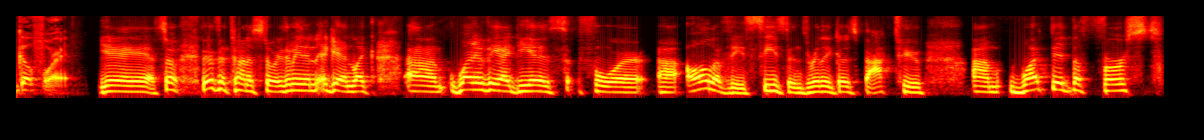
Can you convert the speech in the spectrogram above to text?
go for it. Yeah, yeah, yeah, So there's a ton of stories. I mean, and again, like um, one of the ideas for uh, all of these seasons really goes back to um, what did the first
